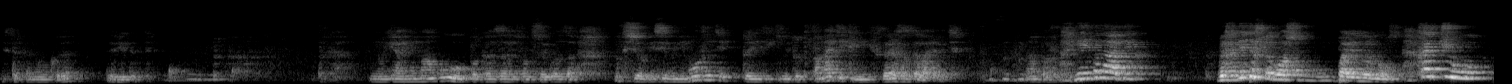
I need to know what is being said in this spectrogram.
Есть такая наука, да? Видать. Ну я не могу показать вам свои глаза. Ну все, если вы не можете, то идите тут фанатиками, их стараюсь разговаривать. Нам Я не фанатик. Вы хотите, чтобы ваш парень вернулся? Хочу.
